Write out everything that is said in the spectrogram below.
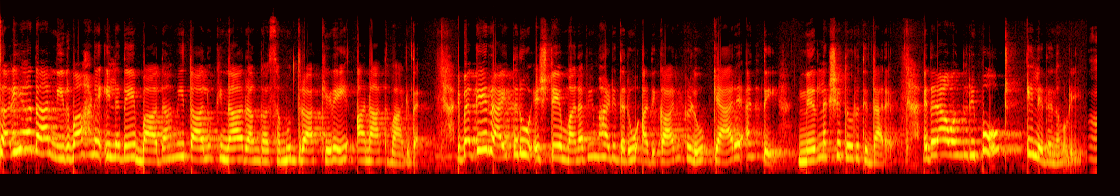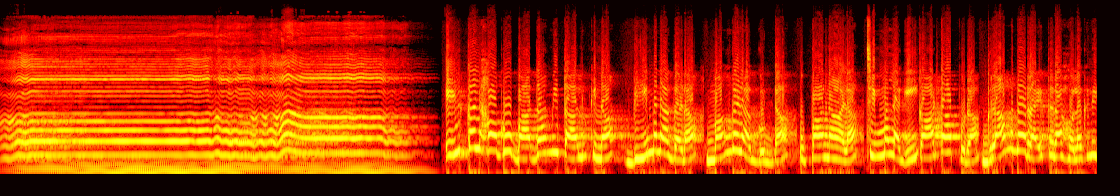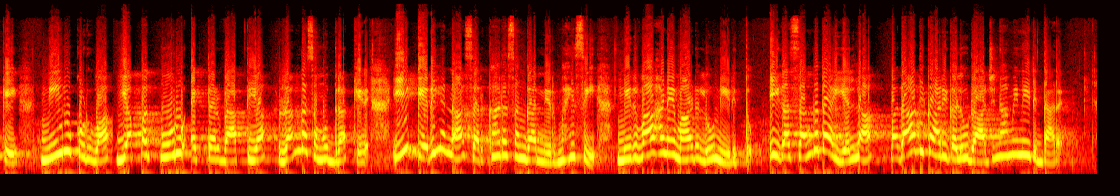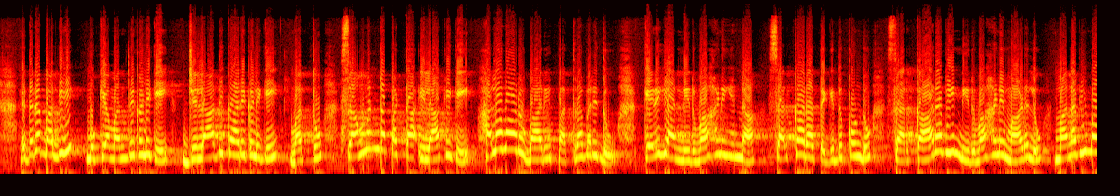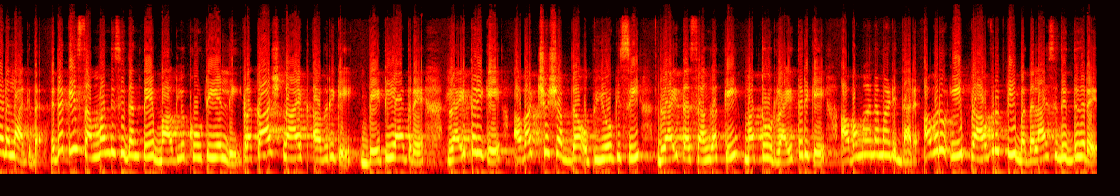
ಸರಿಯಾದ ನಿರ್ವಹಣೆ ಇಲ್ಲದೆ ಬಾದಾಮಿ ತಾಲೂಕಿನ ರಂಗಸಮುದ್ರ ಕೆರೆ ಅನಾಥವಾಗಿದೆ. ಈ ಬಗ್ಗೆ ರೈತರು ಎಷ್ಟೇ ಮನವಿ ಮಾಡಿದರೂ ಅಧಿಕಾರಿಗಳು ಕ್ಯಾರೆ ಅನ್ನದೆ ನಿರ್ಲಕ್ಷ್ಯ ತೋರುತ್ತಿದ್ದಾರೆ. ಇದರ ಒಂದು ರಿಪೋರ್ಟ್ ಇಲ್ಲಿದೆ ನೋಡಿ. ಬಾದಾಮಿ ತಾಲೂಕಿನ ಭೀಮನಗಡ, ಮಂಗಳಗುಡ್ಡ, ಉಪಾನಾಳ, ಚಿಮ್ಮಲಗಿ, ಕಾಟಾಪುರ ಗ್ರಾಮದ ರೈತರ ಹೊಲಗಳಿಗೆ ನೀರು ಕೊಡುವ ಎಪ್ಪತ್ಮೂರು ಹೆಕ್ಟರ್ ವ್ಯಾಪ್ತಿಯ ರಂಗಸಮುದ್ರ ಕೆರೆ. ಈ ಕೆರೆಯನ್ನ ಸರ್ಕಾರ ಸಂಘ ನಿರ್ಮಹಿಸಿ ನಿರ್ವಹಣೆ ಮಾಡಲು ನೀಡಿತ್ತು. ಈಗ ಸಂಘದ ಎಲ್ಲ ಪದಾಧಿಕಾರಿಗಳು ರಾಜೀನಾಮೆ ನೀಡಿದ್ದಾರೆ. ಇದರ ಬಗ್ಗೆ ಮುಖ್ಯಮಂತ್ರಿಗಳಿಗೆ, ಜಿಲ್ಲಾಧಿಕಾರಿಗಳಿಗೆ ಮತ್ತು ಸಂಬಂಧಪಟ್ಟ ಇಲಾಖೆಗೆ ಹಲವಾರು ಬಾರಿ ಪತ್ರ ಬರೆದು ಕೆರೆಯ ನಿರ್ವಹಣೆಯನ್ನ ಸರ್ಕಾರ ತೆಗೆದುಕೊಂಡು ಸರ್ಕಾರವೇ ನಿರ್ವಹಣೆ ಮಾಡಲು ಮನವಿ ಮಾಡಲಾಗಿದೆ. ಇದಕ್ಕೆ ಸಂಬಂಧಿಸಿದಂತೆ ಬಾಗಲಕೋಟೆಯಲ್ಲಿ ಪ್ರಕಾಶ್ ನಾಯಕ್ ಅವರಿಗೆ ಭೇಟಿಯಾದರೆ ರೈತರಿಗೆ ಅವಚ್ಯ ಶಬ್ದ ಉಪಯೋಗಿಸಿ ರೈತ ಸಂಘಕ್ಕೆ ಮತ್ತು ರೈತರಿಗೆ ಅವಮಾನ ಮಾಡಿದ್ದಾರೆ. ಅವರು ಈ ಪ್ರವೃತ್ತಿ ಬದಲಾಯಿಸದಿದ್ದರೆ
